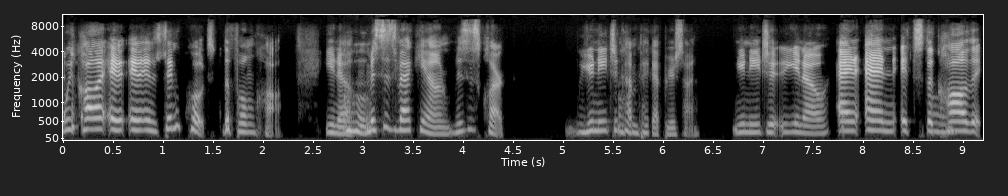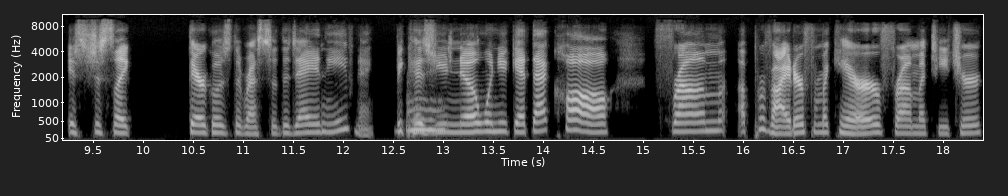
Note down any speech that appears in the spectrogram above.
we call it, and, and, it's in quotes, the phone call. You know, mm-hmm. Mrs. Vecchione, Mrs. Clarke, you need to mm. come pick up your son. You need to, you know, and and it's the mm-hmm. call that it's just like there goes the rest of the day and the evening because mm-hmm. you know when you get that call from a provider, from a carer, from a teacher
